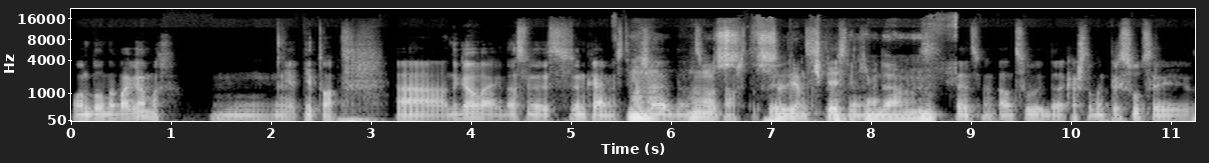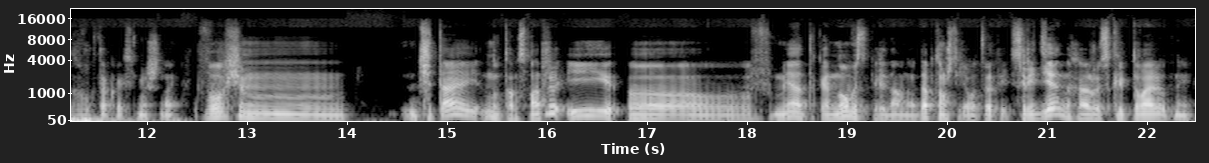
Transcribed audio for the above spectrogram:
он был на Багамах? Нет, не то. А, на Гавайях, да, с, с венками встречают, угу. да, ну, типа, там, что с ленточками с такими, да. С этими танцуют, да, как чтобы трясутся, и звук такой смешной. В общем, читаю, ну, там, смотрю, и э, у меня такая новость передо мной, да, потому что я вот в этой среде нахожусь, криптовалютной,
